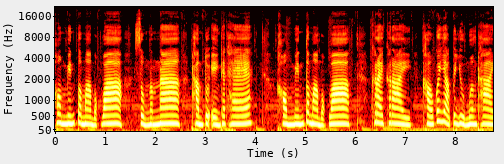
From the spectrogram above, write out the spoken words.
คอมเมนต์ต่อมาบอกว่า สมน้ำหน้าทำตัวเองแท้ๆคอมเมนต์ต่อมาบอกว่า ใครๆ เขาก็อยากไปอยู่เมืองไทย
